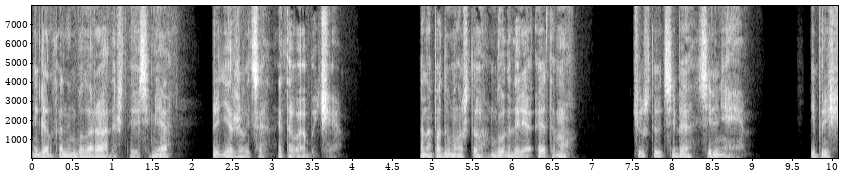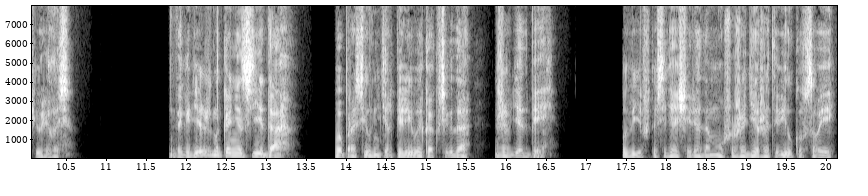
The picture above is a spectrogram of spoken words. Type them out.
Ниган Ханым была рада, что ее семья придерживается этого обычая. Она подумала, что благодаря этому чувствует себя сильнее. И прищурилась. «Да где же, наконец, еда?» — вопросил нетерпеливый, как всегда, Джевдет-бей. Увидев, что сидящий рядом муж уже держит вилку в своей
